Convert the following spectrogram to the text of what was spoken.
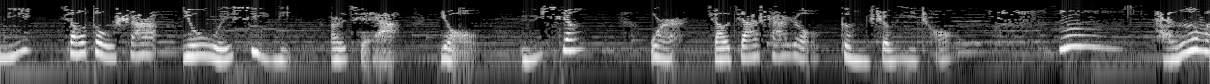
泥。浇豆沙尤为细腻，而且呀有鱼香味儿，浇袈裟肉更胜一筹。嗯，还饿吗？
